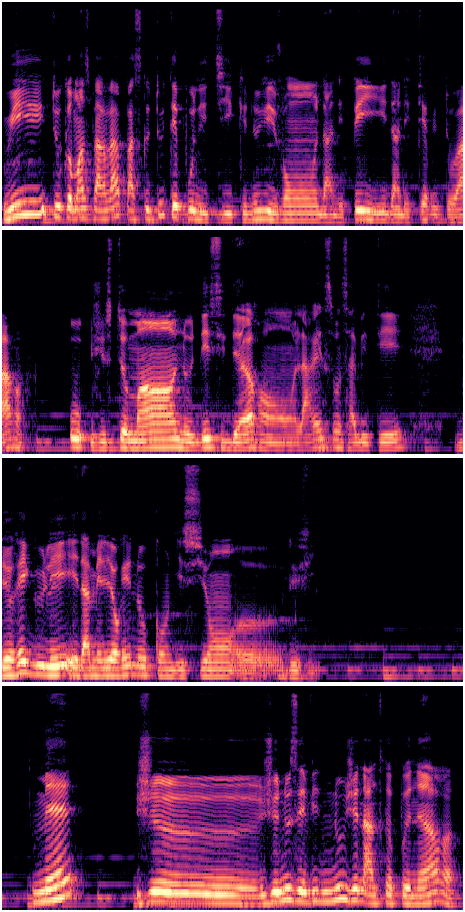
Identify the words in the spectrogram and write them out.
Oui, tout commence par là parce que tout est politique. Nous vivons dans des pays, dans des territoires où justement nos décideurs ont la responsabilité de réguler et d'améliorer nos conditions euh, de vie. Mais je, je nous invite, nous jeunes entrepreneurs,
